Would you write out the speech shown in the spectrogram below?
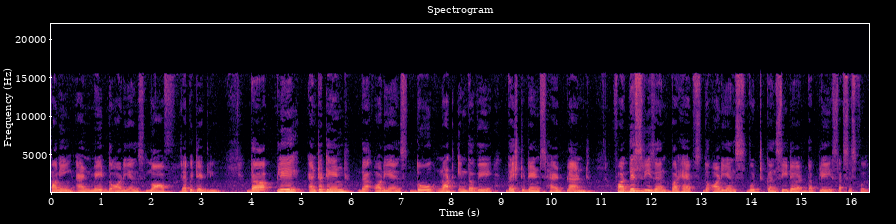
funny and made the audience laugh repeatedly. The play entertained the audience, though not in the way the students had planned. For this reason, perhaps the audience would consider the play successful.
